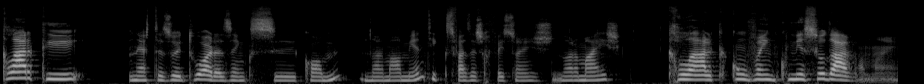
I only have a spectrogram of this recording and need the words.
Claro que nestas 8 horas em que se come normalmente e que se faz as refeições normais, claro que convém comer saudável, não é?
